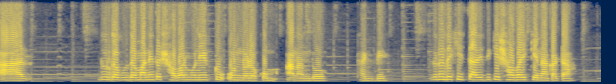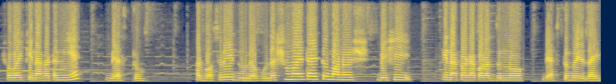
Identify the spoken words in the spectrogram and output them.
আর দুর্গাপূজা মানে তো সবার মনে একটু অন্যরকম আনন্দ থাকবে। জন্য দেখি চারিদিকে সবাই কেনাকাটা সবাই কেনাকাটা নিয়ে ব্যস্ত। আর বছরে এই দুর্গাপূজার সময়টাই তো মানুষ বেশি কেনাকাটা করার জন্য ব্যস্ত হয়ে যায়।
